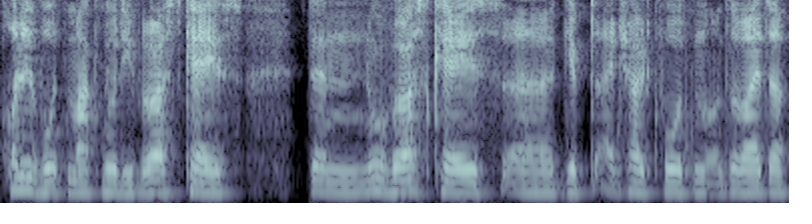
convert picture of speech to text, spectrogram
Hollywood mag nur die Worst Case, denn nur Worst Case äh, gibt Einschaltquoten und so weiter.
